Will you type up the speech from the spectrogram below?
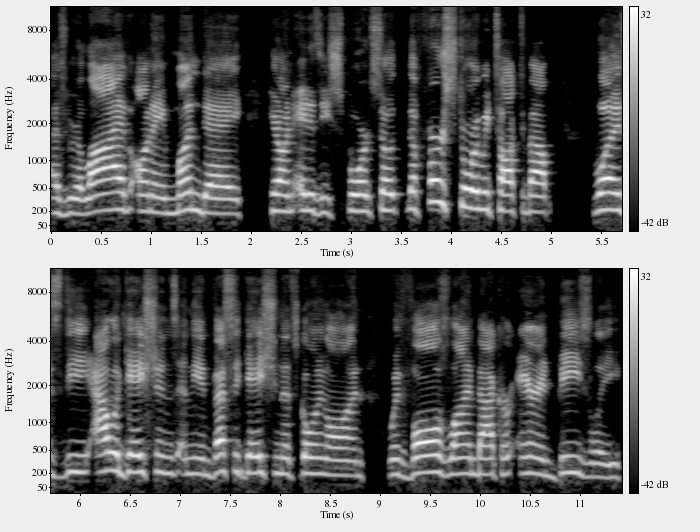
as we are live on a Monday here on A to Z Sports. So, the first story we talked about was the allegations and the investigation that's going on with Vols linebacker Aaron Beasley,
